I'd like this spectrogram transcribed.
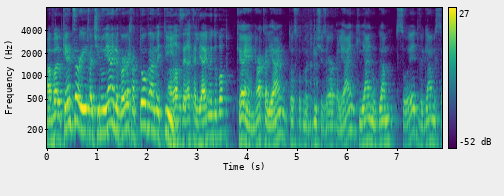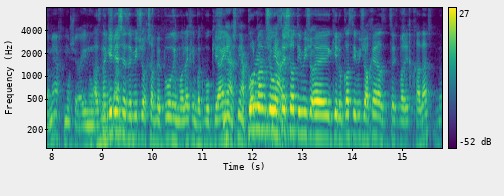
אבל כן צריך על שינוי יין לברך הטוב והמיטיב. הרב זה רק על יין מדובר? כן, רק על יין, תוספות מדגיש שזה רק על יין, כי יין הוא גם סועד וגם משמח, כמו שראינו אז נגיד שם. יש איזה מישהו עכשיו בפורים הולך עם בקבוק יין, שנייה, שנייה, כל פורים, פעם שהוא שנייה, עושה ש- שוט עם מישהו, אה, כאילו כוס עם מישהו אחר אז צריך לברך חדש? לא,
